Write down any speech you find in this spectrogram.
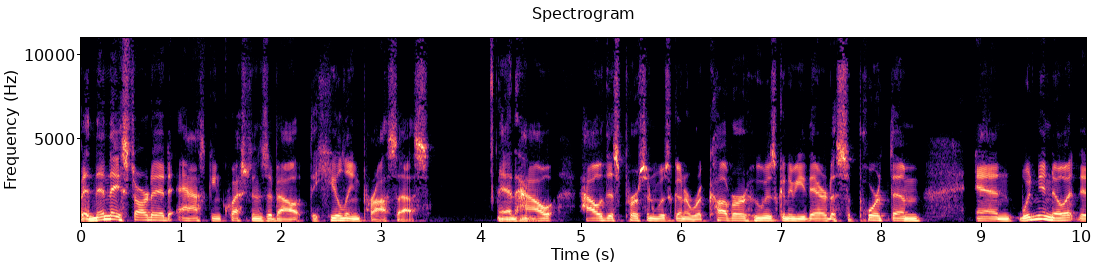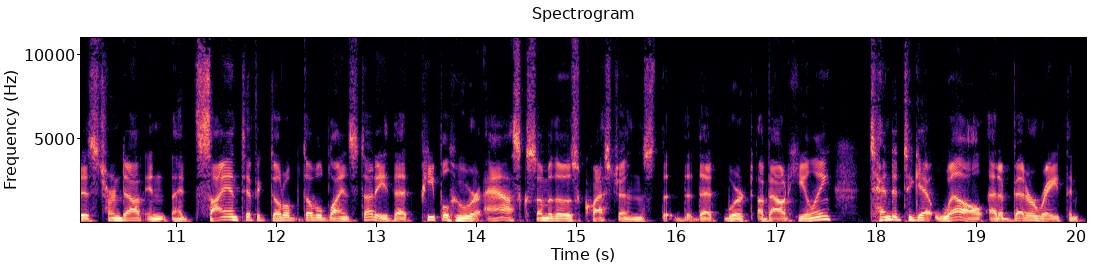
And then they started asking questions about the healing process and hmm. how how this person was going to recover, who was going to be there to support them, and wouldn't you know it, it has turned out in a scientific double, double blind study that people who were asked some of those questions that, that, that were about healing tended to get well at a better rate than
